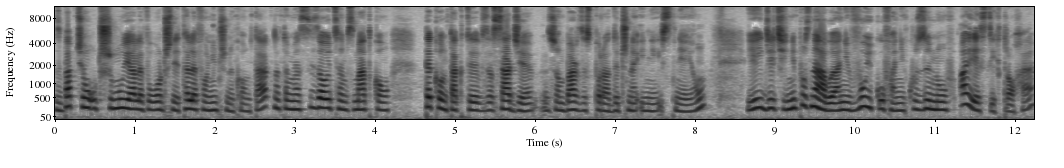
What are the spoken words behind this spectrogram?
Z babcią utrzymuje, ale wyłącznie telefoniczny kontakt, natomiast z ojcem, z matką te kontakty w zasadzie są bardzo sporadyczne i nie istnieją. Jej dzieci nie poznały ani wujków, ani kuzynów, a jest ich trochę.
